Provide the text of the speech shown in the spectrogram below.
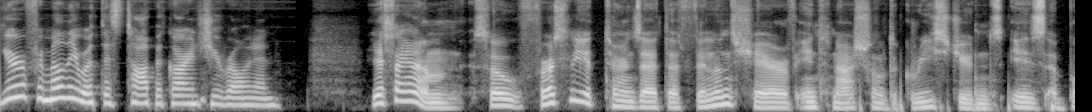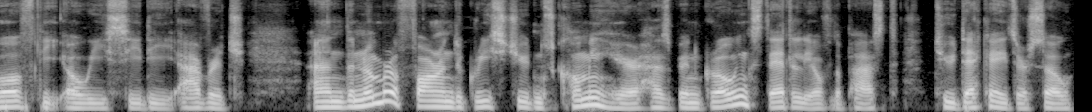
You're familiar with this topic, aren't you, Ronan? Yes, I am. So, firstly, it turns out that Finland's share of international degree students is above the OECD average. And the number of foreign degree students coming here has been growing steadily over the past two decades or so.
